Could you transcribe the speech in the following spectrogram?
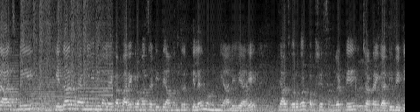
नमस्कार. आज मी केदार फॅमिलीने मला एका कार्यक्रमासाठी ते आमंत्रित केलं आहे म्हणून मी आलेली आहे. त्याचबरोबर पक्ष संघटनेच्या काही गाठीभेटी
